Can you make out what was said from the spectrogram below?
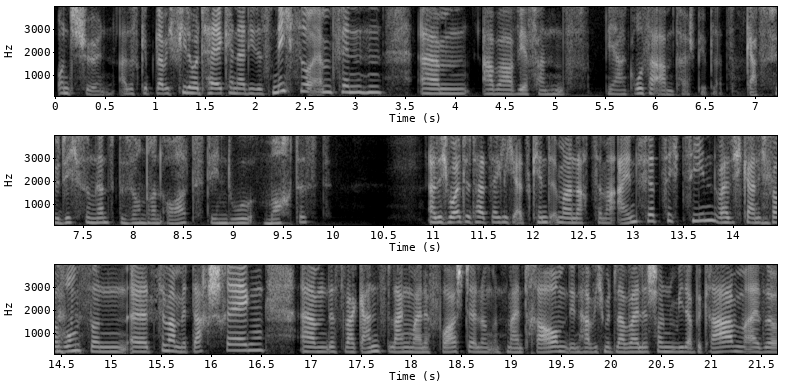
und schön. Also es gibt, glaube ich, viele Hotelkenner, die das nicht so empfinden, ähm, aber wir fanden es ja großer Abenteuerspielplatz. Gab es für dich so einen ganz besonderen Ort, den du mochtest? Also ich wollte tatsächlich als Kind immer nach Zimmer 41 ziehen, weiß ich gar nicht warum, so ein äh, Zimmer mit Dachschrägen. Ähm, das war ganz lang meine Vorstellung und mein Traum, den habe ich mittlerweile schon wieder begraben. Also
